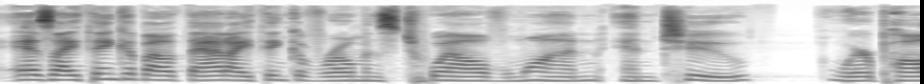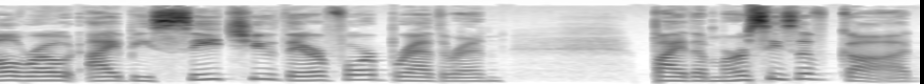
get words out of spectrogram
as I think about that, I think of Romans 12, 1 and 2, where Paul wrote, I beseech you, therefore, brethren, by the mercies of God,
